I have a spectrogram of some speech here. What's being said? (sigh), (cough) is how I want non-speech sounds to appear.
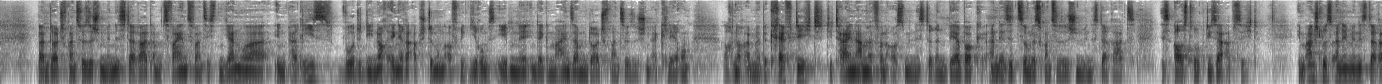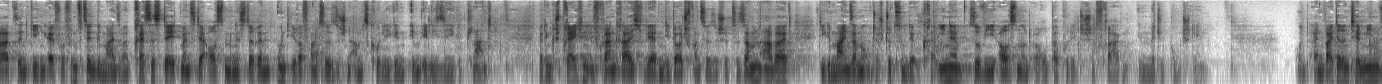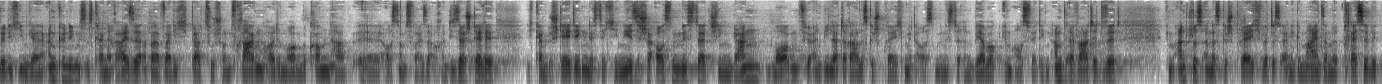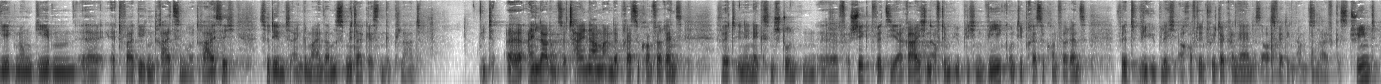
Beim deutsch-französischen Ministerrat am 22. Januar in Paris wurde die noch engere Abstimmung auf Regierungsebene in der gemeinsamen deutsch-französischen Erklärung auch noch einmal bekräftigt. Die Teilnahme von Außenministerin Baerbock an der Sitzung des französischen Ministerrats ist Ausdruck dieser Absicht. Im Anschluss an den Ministerrat sind gegen 11.15 Uhr gemeinsame Pressestatements der Außenministerin und ihrer französischen Amtskollegin im Élysée geplant. Bei den Gesprächen in Frankreich werden die deutsch-französische Zusammenarbeit, die gemeinsame Unterstützung der Ukraine sowie außen- und europapolitische Fragen im Mittelpunkt stehen. Und einen weiteren Termin würde ich Ihnen gerne ankündigen. Es ist keine Reise, aber weil ich dazu schon Fragen heute Morgen bekommen habe, äh, ausnahmsweise auch an dieser Stelle. Ich kann bestätigen, dass der chinesische Außenminister Qin Gang morgen für ein bilaterales Gespräch mit Außenministerin Baerbock im Auswärtigen Amt erwartet wird. Im Anschluss an das Gespräch wird es eine gemeinsame Pressebegegnung geben, äh, etwa gegen 13.30 Uhr. Zudem ist ein gemeinsames Mittagessen geplant. Mit äh, Einladung zur Teilnahme an der Pressekonferenz wird in den nächsten Stunden äh, verschickt, wird sie erreichen auf dem üblichen Weg und die Pressekonferenz wird wie üblich auch auf den Twitter-Kanälen des Auswärtigen Amts live gestreamt.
